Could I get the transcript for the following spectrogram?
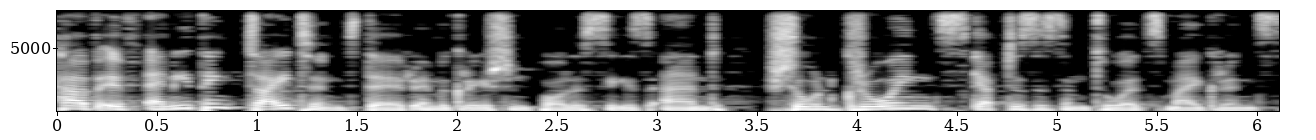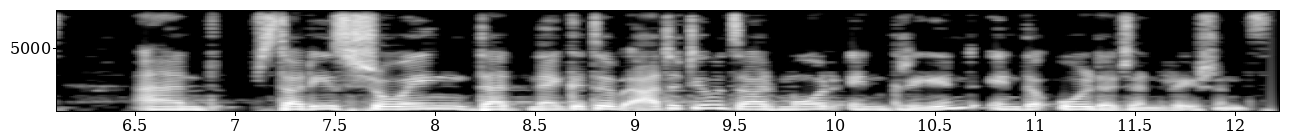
have, if anything, tightened their immigration policies and shown growing skepticism towards migrants. And studies showing that negative attitudes are more ingrained in the older generations.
